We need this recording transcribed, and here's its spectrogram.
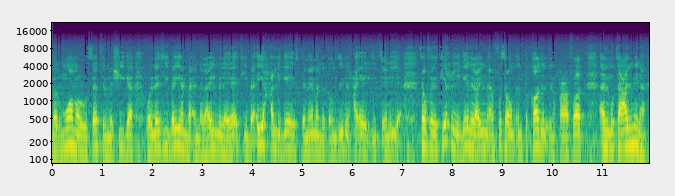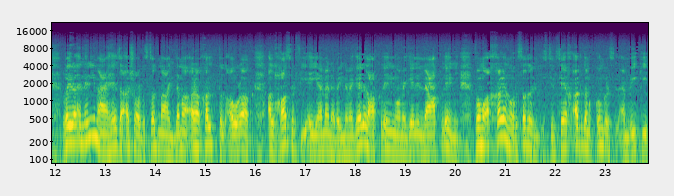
مجموع موروثات المشيجة والذي بين بأن العلم لا يأتي بأي حل جاهز تماما لتنظيم الحياة الإنسانية سوف يتيح لرجال العلم أنفسهم انتقاد الانحرافات المتعلمنة غير أنني مع هذا أشعر بالصدمة عندما أرى خلط الأوراق الحاصل في أيامنا بين مجال العقلاني ومجال اللا عقلاني فمؤخرا وبصدد الاستنساخ أقدم الكونجرس الأمريكي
